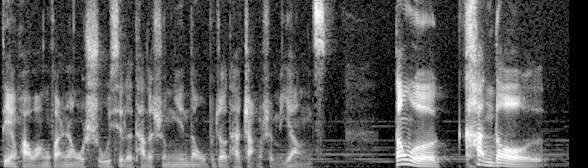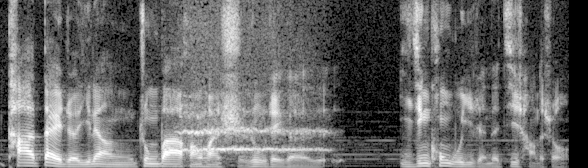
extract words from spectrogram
电话往返，让我熟悉了他的声音，但我不知道他长什么样子。当我看到。他带着一辆中巴缓缓驶入这个已经空无一人的机场的时候，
